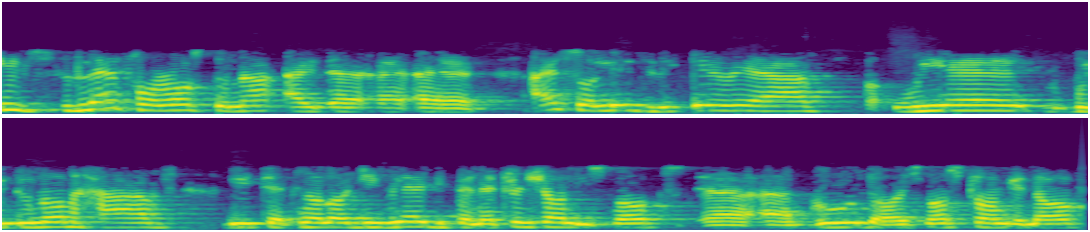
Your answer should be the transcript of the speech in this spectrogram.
it's left for us to now uh, uh, uh, isolate the areas where we do not have the technology, where the penetration is not uh, uh, good or it's not strong enough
